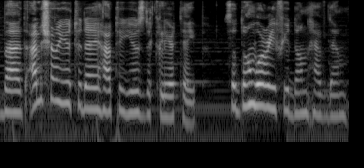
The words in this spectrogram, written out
but I'll show you today how to use the clear tape. So don't worry if you don't have them.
